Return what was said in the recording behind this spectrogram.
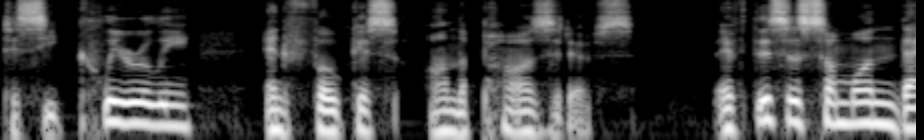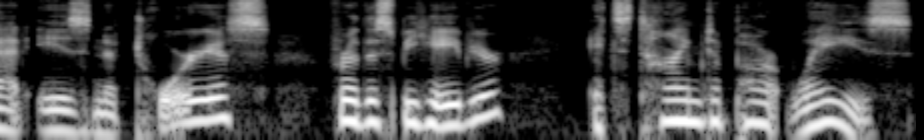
to see clearly and focus on the positives. If this is someone that is notorious for this behavior, it's time to part ways.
